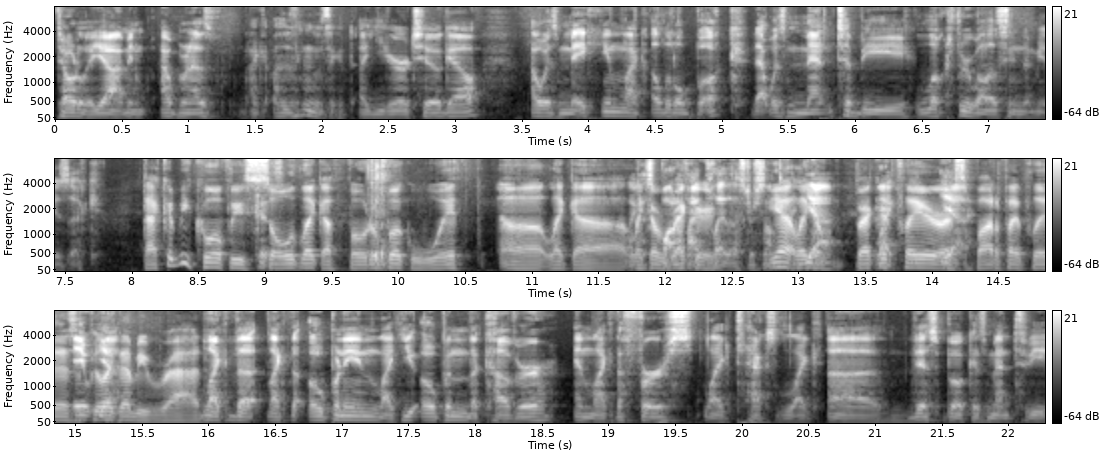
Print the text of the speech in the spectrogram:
Totally, yeah. I mean, when I was like, I think it was like a year or two ago, I was making like a little book that was meant to be looked through while listening to music. That could be cool if we sold like a photo book with uh like a like, a a, Spotify record playlist or something. Yeah, like Yeah, a record like- player or a. Spotify playlist. I It- feel like yeah. that'd be rad. Like the like the opening, like you open the cover and like the first like text like, uh, "This book is meant to be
